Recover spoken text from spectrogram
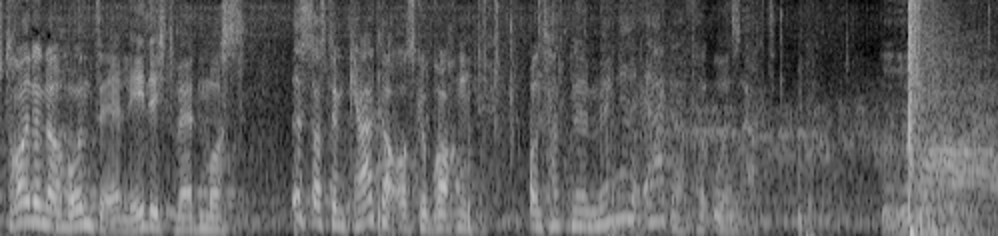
streunender Hund, der erledigt werden muss. Ist aus dem Kerker ausgebrochen und hat eine Menge Ärger verursacht. Anfrage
